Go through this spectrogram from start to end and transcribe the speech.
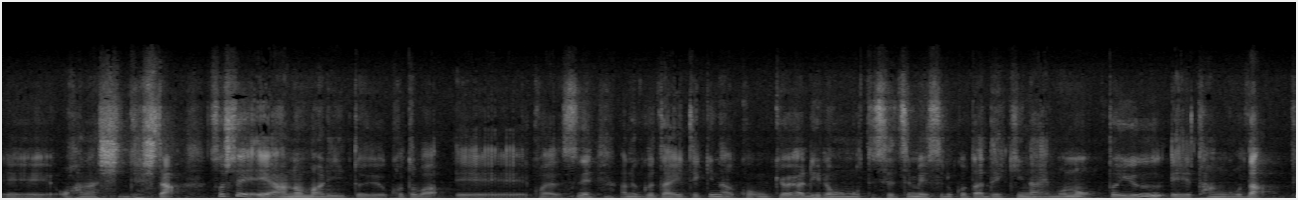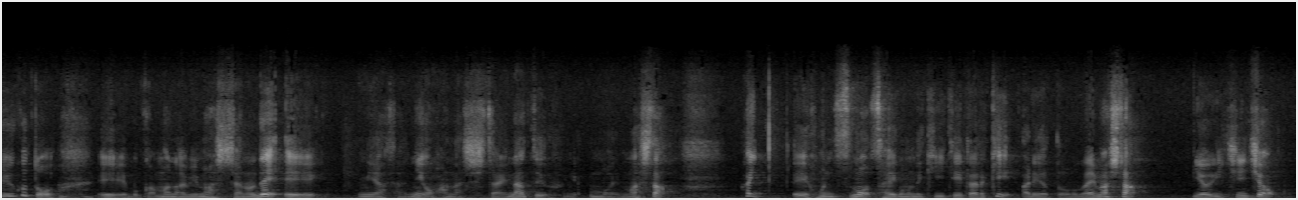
え、お話でしたそして、え、アノマリーという言葉、えこれはですねあの具体的な根拠や理論を持って説明することはできないものという、え単語だということを、え僕は学びましたので、え皆さんにお話ししたいなというふうに思いました。はい、えー、本日も最後まで聞いていただきありがとうございました。良い一日を。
